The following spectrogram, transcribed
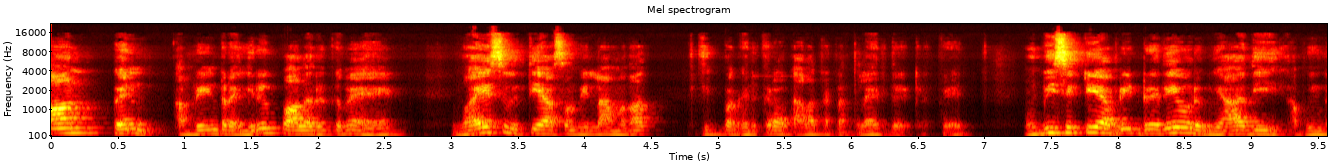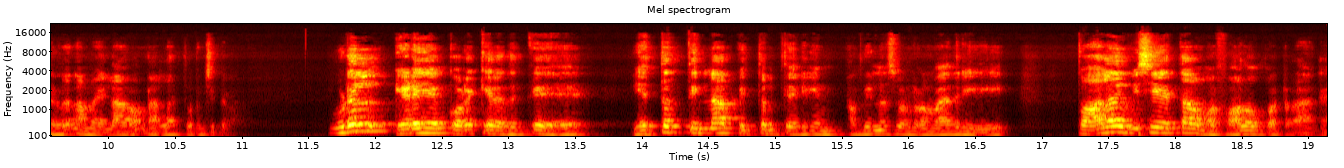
ஆண் பெண் அப்படின்ற இரு பாலருக்குமே வயசு வித்தியாசம் இல்லாமல் தான் இப்போ இருக்கிற காலகட்டத்தில் இருந்துகிட்டு இருக்கு. ஒபிசிட்டி அப்படின்றதே ஒரு வியாதி அப்படின்றத நம்ம எல்லாரும் நல்லா புரிஞ்சுக்கிறோம் உடல் எடையை குறைக்கிறதுக்கு எத்த தின்னா பித்தம் தெரியும் அப்படின்னு சொல்கிற மாதிரி பல விஷயத்த அவங்க ஃபாலோ பண்ணுறாங்க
